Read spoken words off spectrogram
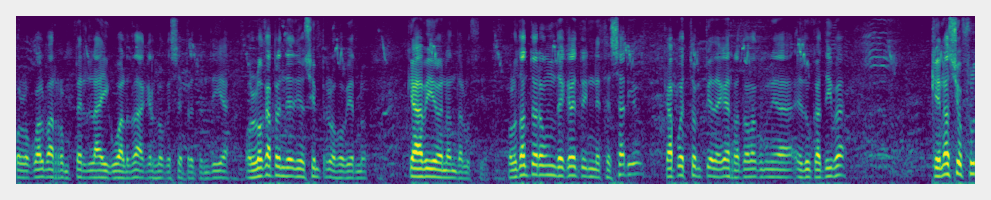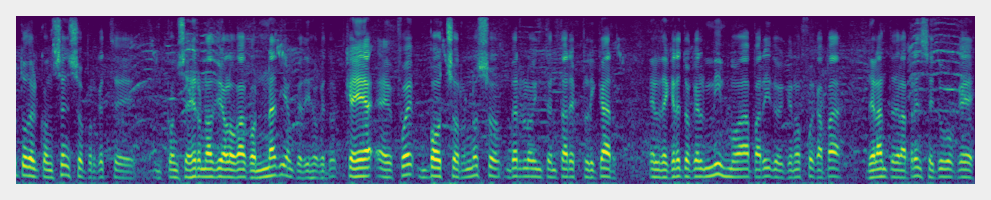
por lo cual va a romper la igualdad, que es lo que se pretendía, o lo que han aprendido siempre los gobiernos que ha habido en Andalucía. Por lo tanto, era un decreto innecesario que ha puesto en pie de guerra a toda la comunidad educativa, que no ha sido fruto del consenso, porque este consejero no ha dialogado con nadie, aunque dijo que todo, que eh, fue bochornoso verlo intentar explicar el decreto que él mismo ha parido y que no fue capaz delante de la prensa y tuvo que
